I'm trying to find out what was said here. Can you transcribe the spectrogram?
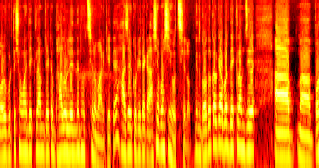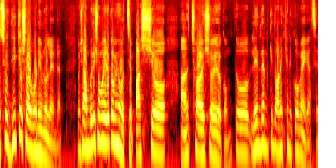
পরবর্তী সময় দেখলাম যে একটা ভালো লেনদেন হচ্ছিল মার্কেটে হাজার কোটি টাকার আশেপাশে হচ্ছিল। কিন্তু গতকালকে আবার দেখলাম যে বছরের দ্বিতীয় সর্বনিম্ন লেনদেন। এবং সাম্প্রতিক সময় এরকমই হচ্ছে পাঁচশো ছয়শো এরকম। তো লেনদেন কিন্তু অনেকখানি কমে গেছে।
